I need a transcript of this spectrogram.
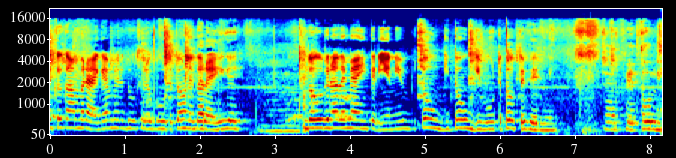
ਇੱਕ ਕੰਮ ਰਹਿ ਗਿਆ ਮੇਰੇ ਦੂਸਰੇ ਬੂਟ ਧੋਣੇ ਤਾਂ ਰਹਿ ਹੀ ਗਏ। ਦੋ ਦਿਨਾਂ ਦੇ ਮੈਂ ਹੀ ਕਰੀ ਨਹੀਂ ਧੋਉਂਗੀ ਧੋਉਂਗੀ ਬੂਟ ਧੋਤੇ ਫਿਰ ਨਹੀਂ। ਚਲ ਫੇਰ ਧੋ ਲਈ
